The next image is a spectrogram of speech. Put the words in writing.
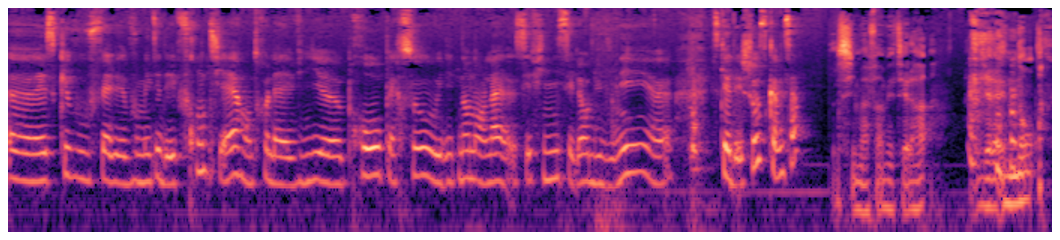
euh, Est-ce que vous, mettez des frontières entre la vie euh, pro, perso, ou vous dites non, non, là, c'est fini, c'est l'heure du dîner Est-ce qu'il y a des choses comme ça? Si ma femme était là, je dirais non.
